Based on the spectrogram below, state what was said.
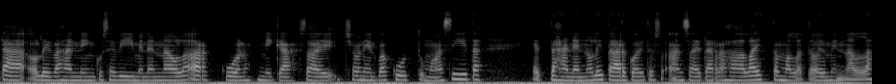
tämä oli vähän niin kuin se viimeinen naula arkkuun, mikä sai Johnin vakuuttumaan siitä, että hänen oli tarkoitus ansaita rahaa laittomalla toiminnalla.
